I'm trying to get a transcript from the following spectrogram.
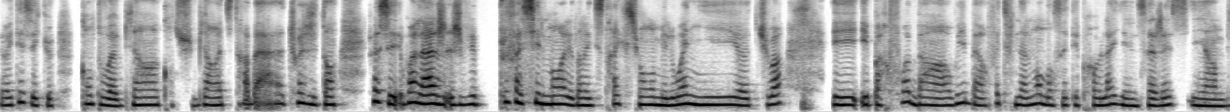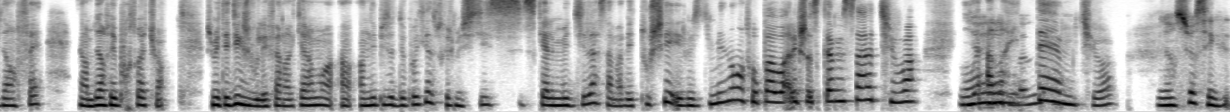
la vérité, c'est que quand tout va bien, quand je suis bien, etc., bah, tu vois, j'ai tu vois, c'est, voilà, je, vais plus facilement aller dans les distractions, m'éloigner, euh, tu vois, et, parfois, ben oui, ben en fait, finalement, dans cette épreuve-là, il y a une sagesse, il y a un bienfait, il y a un bienfait pour toi, tu vois. Je m'étais dit que je voulais faire carrément un, épisode de podcast, parce que je me suis dit, ce qu'elle me dit là, ça m'avait touchée, et je me suis dit, mais non, faut pas voir les choses comme ça, tu vois. Allah, il bah t'aime, tu vois. Bien sûr, c'est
